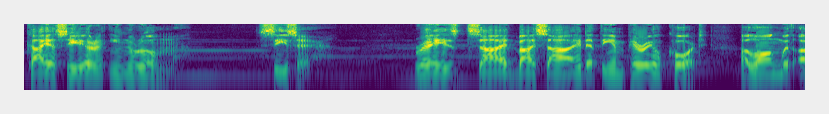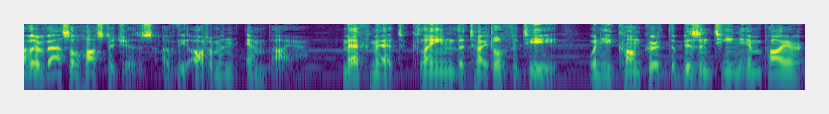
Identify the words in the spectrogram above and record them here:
Kayasir in Rum, Caesar. Raised side by side at the imperial court, along with other vassal hostages of the Ottoman Empire. Mehmet claimed the title Fatih when he conquered the Byzantine Empire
